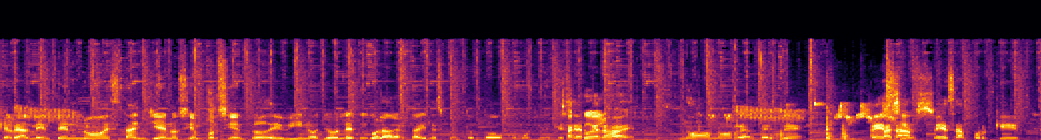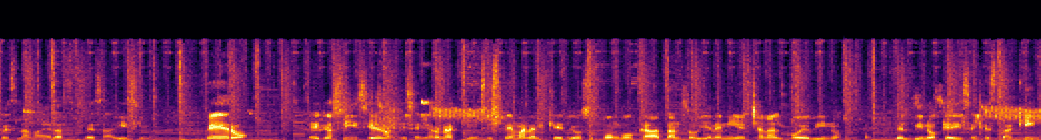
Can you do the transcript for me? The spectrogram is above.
que realmente no están llenos 100% de vino. Yo les digo la verdad y les cuento todo como tiene que ser. Sacúdelos a ver. No, no, realmente pesa, pesa porque pues la madera es pesadísima. Pero ellos sí hicieron, diseñaron aquí un sistema en el que yo supongo cada tanto vienen y echan algo de vino, del vino que dicen que está aquí,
